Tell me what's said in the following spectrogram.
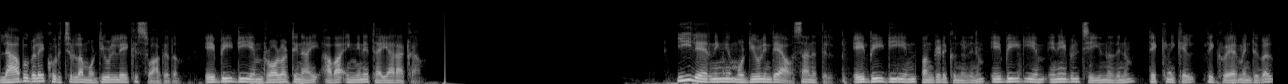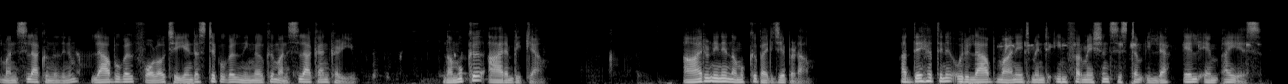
ലാബുകളെക്കുറിച്ചുള്ള മൊഡ്യൂളിലേക്ക് സ്വാഗതം. എ ബി ഡി എം റോളട്ടിനായി അവ എങ്ങനെ തയ്യാറാക്കാം? ഈ ലേർണിംഗ് മൊഡ്യൂളിന്റെ അവസാനത്തിൽ എ ബി ഡി എം പങ്കെടുക്കുന്നതിനും A B D M enable ചെയ്യുന്നതിനും ടെക്നിക്കൽ റിക്വയർമെന്റുകൾ മനസ്സിലാക്കുന്നതിനും ലാബുകൾ ഫോളോ ചെയ്യേണ്ട സ്റ്റെപ്പുകൾ നിങ്ങൾക്ക് മനസ്സിലാക്കാൻ കഴിയും. നമുക്ക് ആരംഭിക്കാം. ആരുണിനെ നമുക്ക് പരിചയപ്പെടാം. അദ്ദേഹത്തിന് ഒരു ലാബ് മാനേജ്മെന്റ് ഇൻഫർമേഷൻ സിസ്റ്റം ഇല്ല എൽ എം ഐ എസ്.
